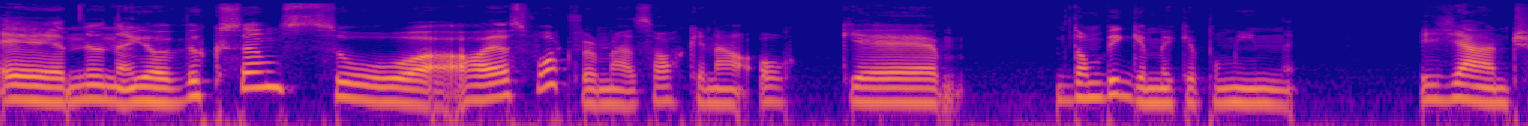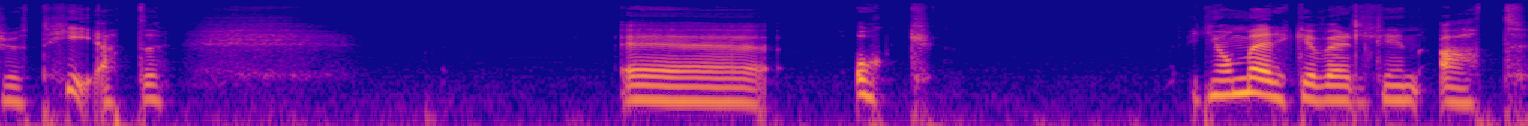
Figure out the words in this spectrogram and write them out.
Eh, nu när jag är vuxen så har jag svårt för de här sakerna och eh, de bygger mycket på min hjärntrötthet. Eh, jag märker verkligen att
